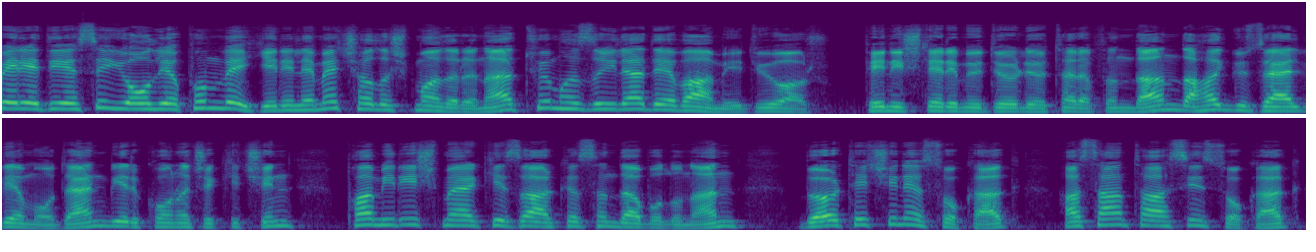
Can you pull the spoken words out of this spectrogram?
Belediyesi yol yapım ve yenileme çalışmalarına tüm hızıyla devam ediyor. Fen İşleri Müdürlüğü tarafından daha güzel ve modern bir Konacık için Pamir İş Merkezi arkasında bulunan Börteçine Sokak, Hasan Tahsin Sokak,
